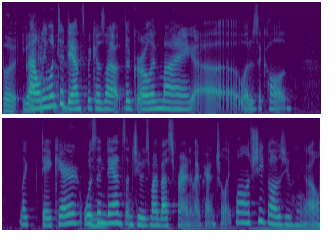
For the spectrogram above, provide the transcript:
but yeah, I only went to dance because uh, the girl in my uh, what is it called, like daycare, was Mm-hmm. in dance, and she was my best friend. And my parents were like, "Well, if she goes, you can go."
